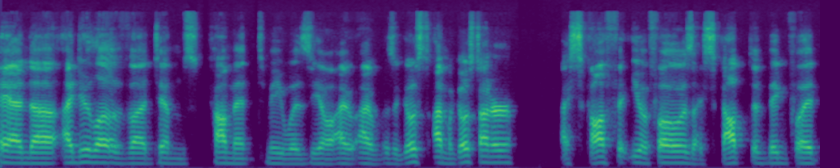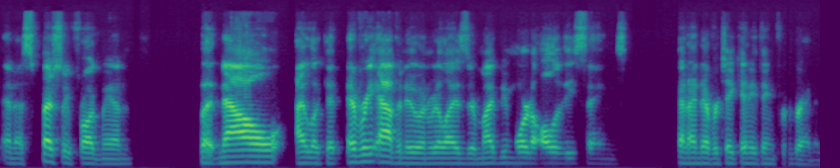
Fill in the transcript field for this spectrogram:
And uh, I do love uh, Tim's comment to me was, you know, I, I was a ghost. I'm a ghost hunter. I scoff at UFOs. I scoffed at Bigfoot and especially Frogman. But now I look at every avenue and realize there might be more to all of these things, and I never take anything for granted.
